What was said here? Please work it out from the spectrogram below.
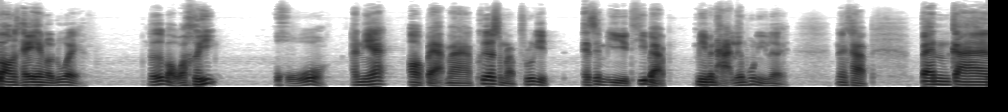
ลองใช้เองเราด้วยเราจะบอกว่าเฮ้ยโอ้โหอันเนี้ยออกแบบมาเพื่อสำหรับธุรกิจ SME ที่แบบมีปัญหาเรื่องพวกนี้เลยนะครับ เป็นการ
